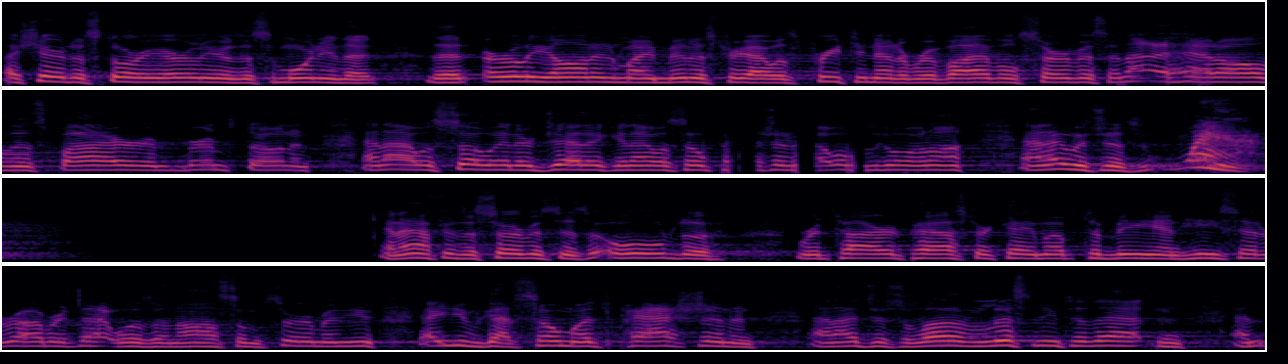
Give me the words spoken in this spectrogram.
I shared a story earlier this morning that, that early on in my ministry, I was preaching at a revival service and I had all this fire and brimstone and, and I was so energetic and I was so passionate about what was going on. And it was just wham! And after the service, this old uh, retired pastor came up to me and he said, Robert, that was an awesome sermon. You, you've got so much passion and, and I just love listening to that. And, and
